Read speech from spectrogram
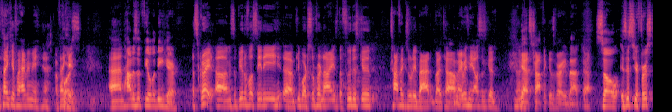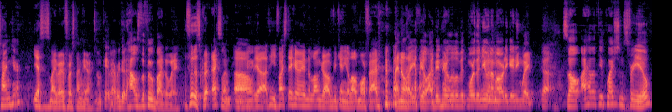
Thank you for having me. Yeah, of thank course. You. And how does it feel to be here? It's great. Um, it's a beautiful city. Uh, people are super nice. The food is good. Traffic's really bad, but um, everything else is good. Yes, traffic is very bad. Yeah. So, is this your first time here? Yes, it's my very first time here. Okay, very good. How's the food, by the way? The food is great, excellent. Um, Okay. Yeah, I think if I stay here any longer, I'll be getting a lot more fat. I know how you feel. I've been here a little bit more than you, and I'm already gaining weight. yeah. So I have a few questions for you.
